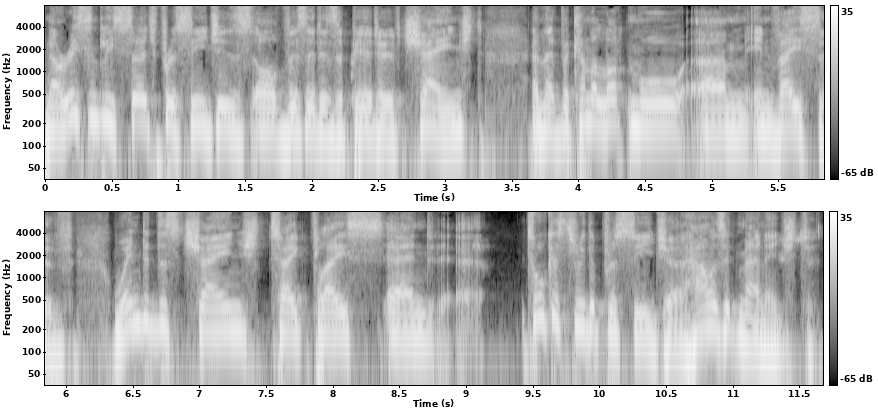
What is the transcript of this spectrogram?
Now, recently, search procedures of visitors appear to have changed and they've become a lot more um, invasive. When did this change take place? And uh, talk us through the procedure. How is it managed?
